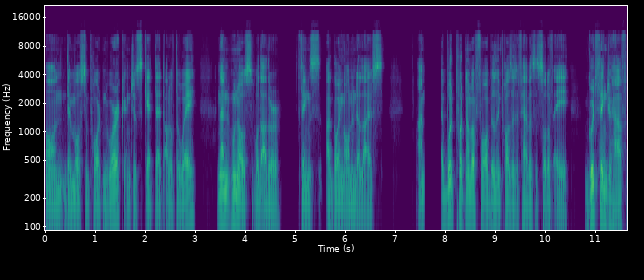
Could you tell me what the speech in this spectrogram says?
on their most important work and just get that out of the way. And then who knows what other things are going on in their lives. I'm, I would put number four, building positive habits, as sort of a good thing to have,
